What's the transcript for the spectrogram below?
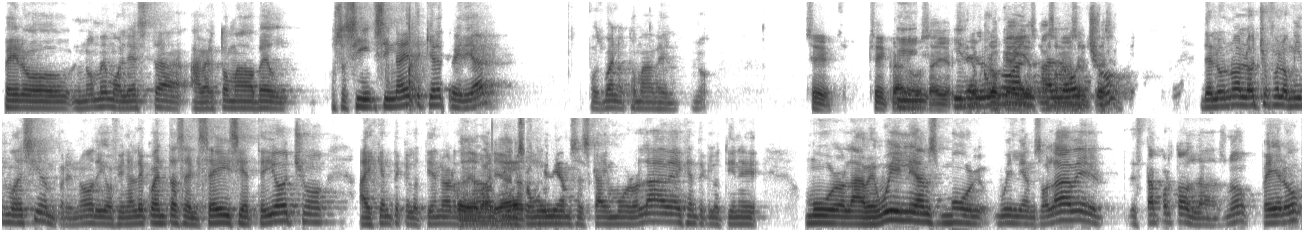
pero no me molesta haber tomado a Bell. O sea, si, si nadie te quiere tradear, pues bueno, toma a Bell, ¿no? Sí, sí, claro. Y, o sea, yo, y del yo creo que ahí al, es más o menos el 8, precio. Del 1 al 8 fue lo mismo de siempre, ¿no? Digo, a final de cuentas, el 6, 7 y 8, hay gente que lo tiene ordenado. Jameson Williams, Sky Moore, Olave, hay gente que lo tiene Moore, Olave, Williams, Moore, Williams, Olave, está por todos lados, ¿no? Pero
